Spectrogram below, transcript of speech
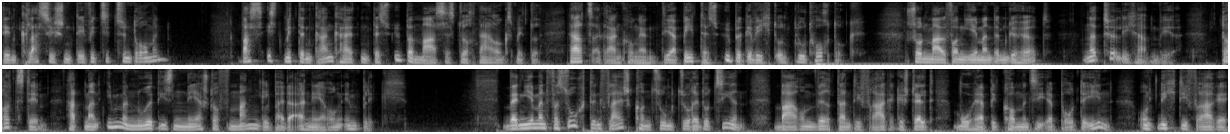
den klassischen Defizitsyndromen? Was ist mit den Krankheiten des Übermaßes durch Nahrungsmittel, Herzerkrankungen, Diabetes, Übergewicht und Bluthochdruck? Schon mal von jemandem gehört? Natürlich haben wir. Trotzdem hat man immer nur diesen Nährstoffmangel bei der Ernährung im Blick. Wenn jemand versucht, den Fleischkonsum zu reduzieren, warum wird dann die Frage gestellt, woher bekommen Sie Ihr Protein und nicht die Frage,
